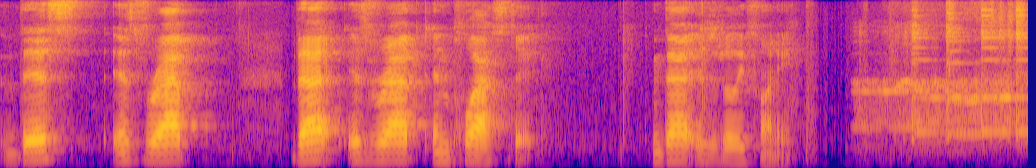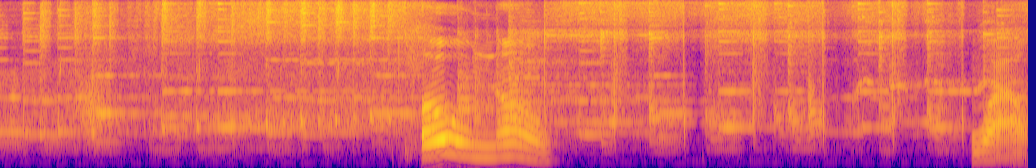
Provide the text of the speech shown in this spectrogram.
This is wrapped, that is wrapped in plastic. That is really funny. Oh no! Wow.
